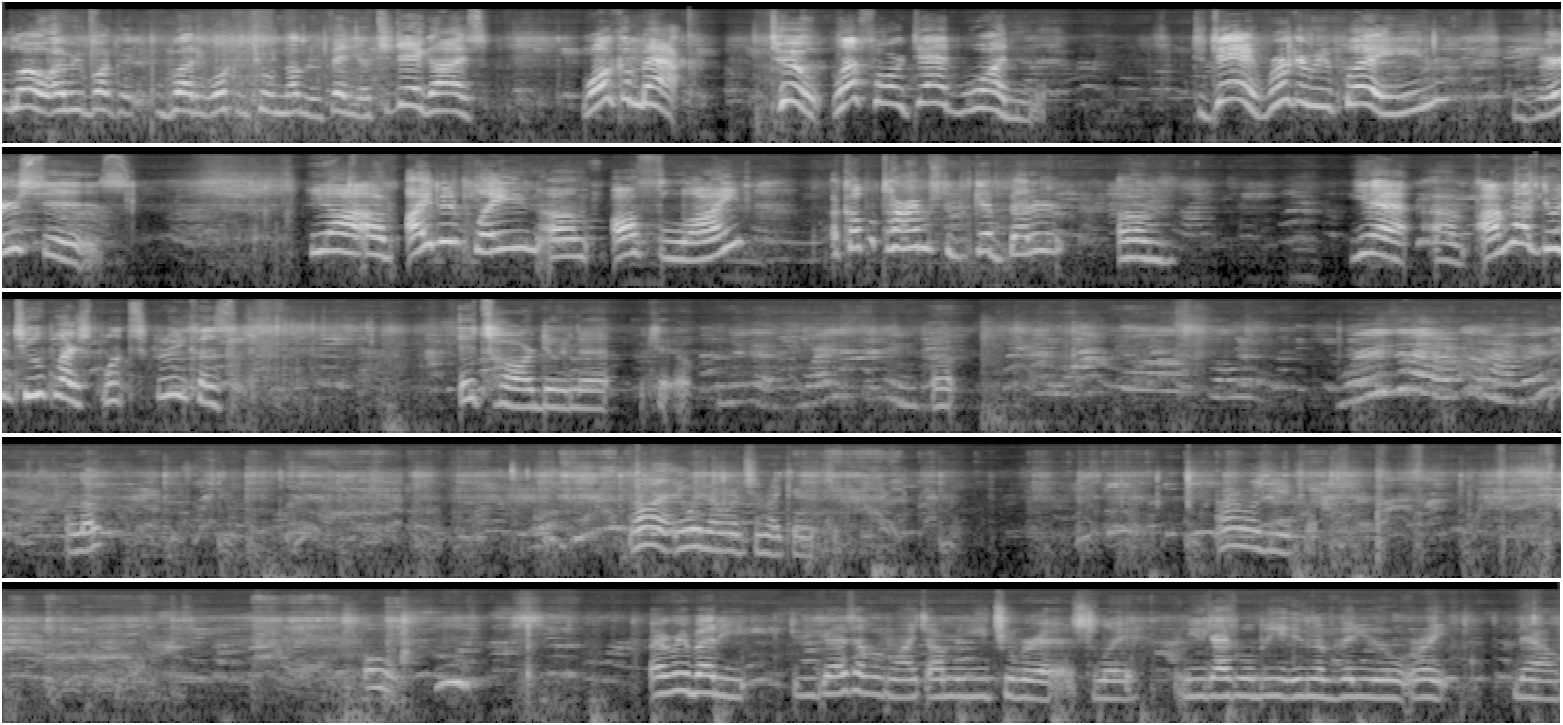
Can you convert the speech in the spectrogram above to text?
Hello everybody, welcome to another video. Today guys, welcome back to Left 4 Dead 1. Today we're going to be playing Versus. Yeah, um, I've been playing um, offline a couple times to get better. Um, yeah, um, I'm not doing two-player split screen because it's hard doing that. Okay. Where is it? I don't have it. hello? No, anyways, I want to choose my character. I want to be a player. Oh, everybody, if you guys have a mic, I'm a YouTuber actually, and you guys will be in the video right now.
